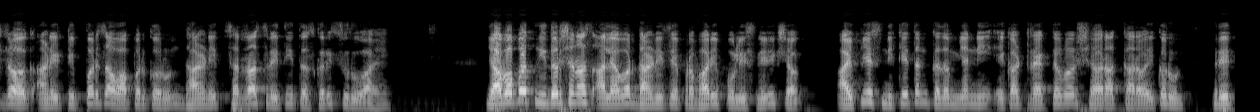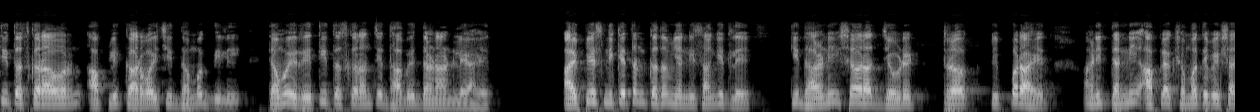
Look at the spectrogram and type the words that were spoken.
ट्रक आणि टिप्परचा वापर करून धारणीत सर्रास रेती तस्करी सुरू आहे. याबाबत निदर्शनास आल्यावर धारणीचे प्रभारी पोलीस निरीक्षक I P S Niketan Kadam यांनी एका ट्रॅक्टरवर शहरात कारवाई करून रेती तस्करावर आपली कारवाईची धमक दिली. त्यामुळे रेती तस्करांचे धाबे दणाणले आहेत. I P S Niketan Kadam यांनी सांगितले की धारणी शहरात जेवढे ट्रक टिप्पर आहेत आणि त्यांनी आपल्या क्षमतेपेक्षा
